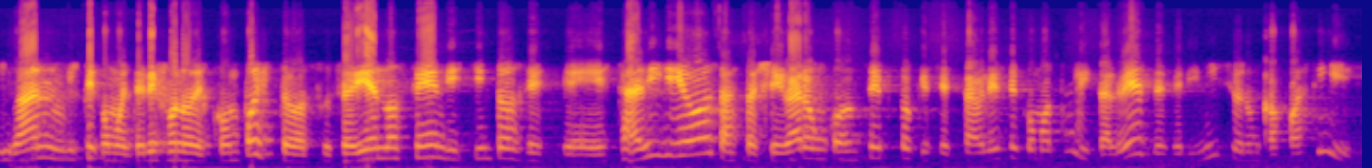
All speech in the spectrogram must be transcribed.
y van, viste, como el teléfono descompuesto, sucediéndose en distintos este, estadios hasta llegar a un concepto que se establece como tal y tal vez desde el inicio nunca fue así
